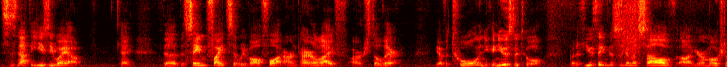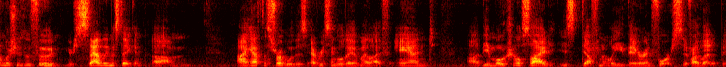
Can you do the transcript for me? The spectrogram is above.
This is not the easy way out. Okay, the the same fights that we've all fought our entire life are still there. You have a tool and you can use the tool, but if you think this is going to solve uh, your emotional issues with food, you're sadly mistaken. Um, I have to struggle with this every single day of my life, and uh, the emotional side is definitely there in force if I let it be.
